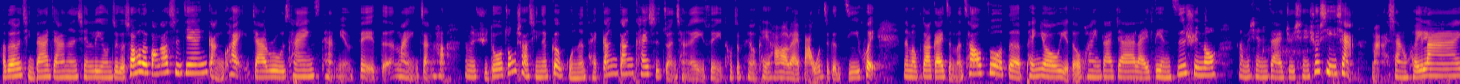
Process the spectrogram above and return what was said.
好的，请大家呢先利用这个稍后的广告时间，赶快加入蔡因斯坦免费的 LINE 账号。那么许多中小型的个股呢，才刚刚开始转强而已，所以投资朋友可以好好来把握这个机会。那么不知道该怎么操作的朋友，也都欢迎大家来电咨询哦。那么现在就先休息一下，马上回来。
